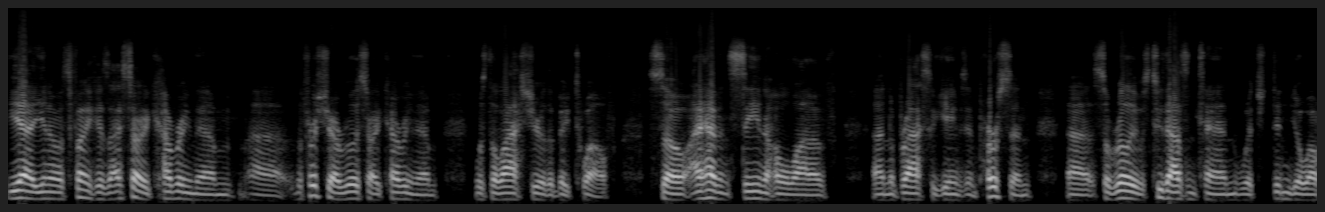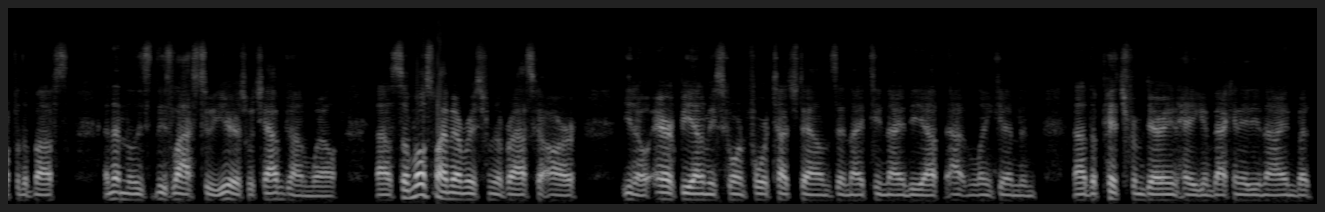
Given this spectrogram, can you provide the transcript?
Yeah, you know, it's funny because I started covering them. Uh, the first year I really started covering them was the last year of the Big 12. So I haven't seen a whole lot of uh, Nebraska games in person. Uh, so really, it was 2010, which didn't go well for the Buffs, and then these, these last two years, which have gone well. Uh, so most of my memories from Nebraska are, you know, Eric Bieniemy scoring four touchdowns in 1990 out, out in Lincoln, and uh, the pitch from Darian Hagan back in '89. But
